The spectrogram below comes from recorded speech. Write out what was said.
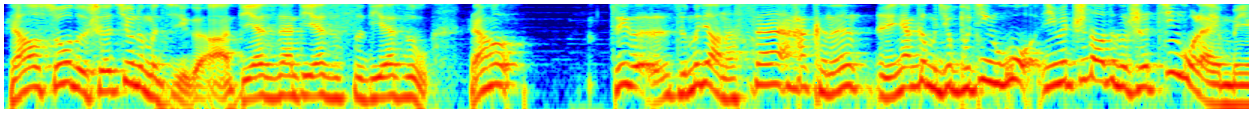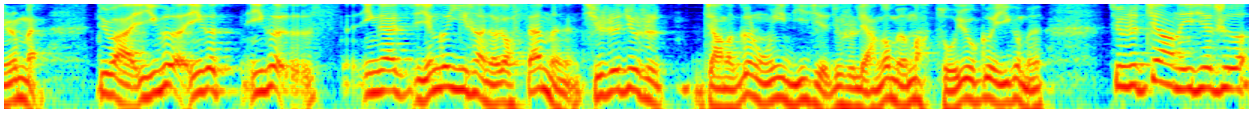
然后所有的车就那么几个啊，DS 三、DS 四、DS 五，然后这个怎么讲呢？三，还可能人家根本就不进货，因为知道这个车进过来也没人买，对吧？一个一个一个，应该严格意义上讲叫三门，其实就是讲的更容易理解，就是两个门嘛，左右各一个门，就是这样的一些车，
